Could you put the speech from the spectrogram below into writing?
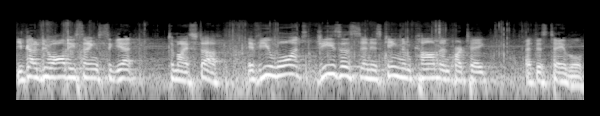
you've got to do all these things to get to my stuff. If you want Jesus and his kingdom, come and partake at this table.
